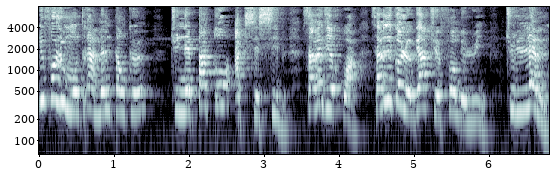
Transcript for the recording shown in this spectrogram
il faut lui montrer en même temps que tu n'es pas trop accessible. Ça veut dire quoi? Ça veut dire que le gars, tu es fond de lui. Tu l'aimes.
